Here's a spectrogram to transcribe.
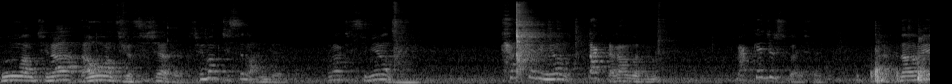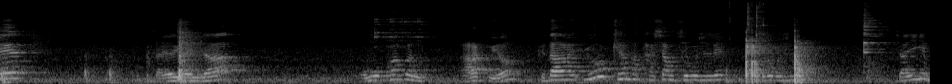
고무망치나 나무망치를 쓰셔야 돼요. 쇠망치 쓰면 안 돼요. 쇠망치 쓰면 탁 때리면 딱 나가거든요. 막 깨질 수가 있어요. 자, 그 다음에 자 여기가 이제 오목한 건 알았고요. 그 다음에 이렇게 한번 다시 한번 재보실래요? 들어보실래요? 자 이게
